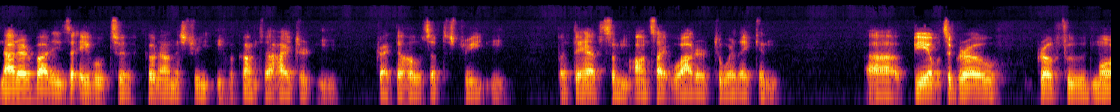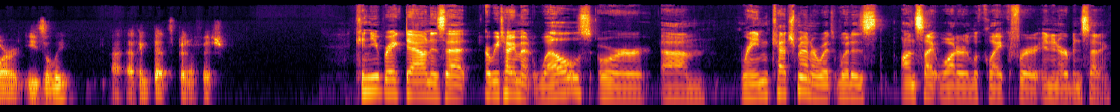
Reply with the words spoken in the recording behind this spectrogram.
not everybody's able to go down the street and hook onto a hydrant and drag the hose up the street and but they have some on-site water to where they can uh, be able to grow grow food more easily. I, I think that's beneficial. Can you break down is that are we talking about wells or um, rain catchment or what, what does on-site water look like for in an urban setting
